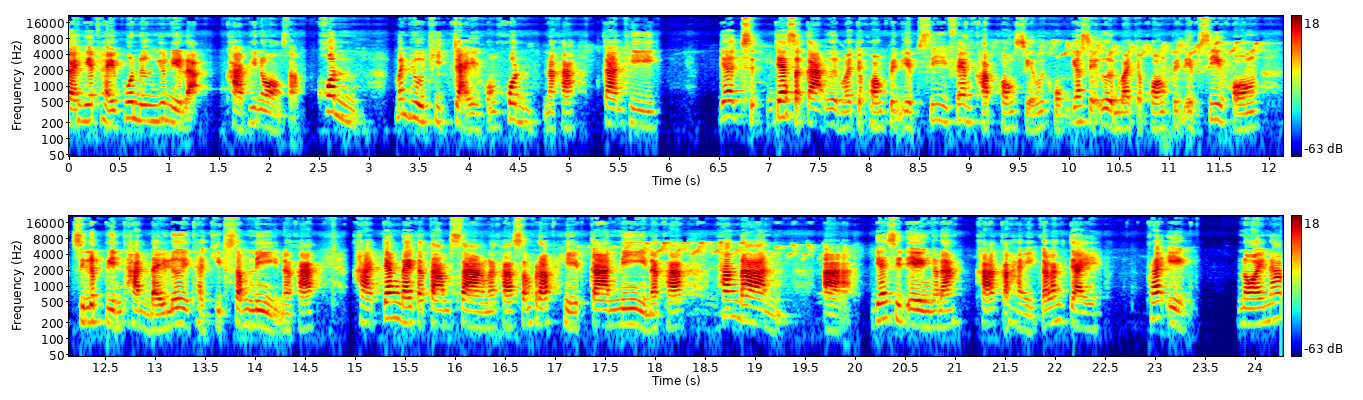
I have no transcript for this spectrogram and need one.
กับเฮ็ดให้ผู้นึงอยู่นี่แหละค่ะพี่น้องสับคนมันอยู่ที่ใจของคนนะคะ การที่ ย่าย่าสกาเอิญว่าจะของเป็น FC แฟนคลับของเสียงวิหกย่าเสียเอิญว่าจะของเป็น FC ของศิลปินท่านใดเลยถ้าคิดซ้ำนี่นะคะ ขาดจังใดก็ตามสร้างนะคะสำหรับเหตุการณ์นี้นะคะ ทางด้านอ่าย่าสิทธิ์เองก็นะคะก็ให้กำลังใจพระเอกน้อยหน้า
